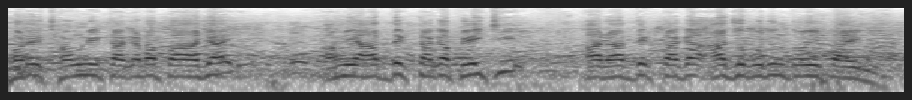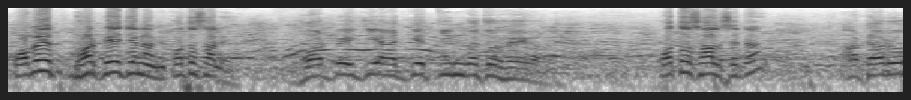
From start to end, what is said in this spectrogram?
ঘরের ছাউনির টাকাটা পাওয়া যায় আমি অর্ধেক টাকা পেয়েছি। আর অর্ধেক টাকা আজও পর্যন্ত আমি পাইনি। কবে ঘর পেয়েছেন আমি কত সালে? ঘর পেয়েছি আজকে তিন বছর হয়ে গেল। কত সাল সেটা? আঠারো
